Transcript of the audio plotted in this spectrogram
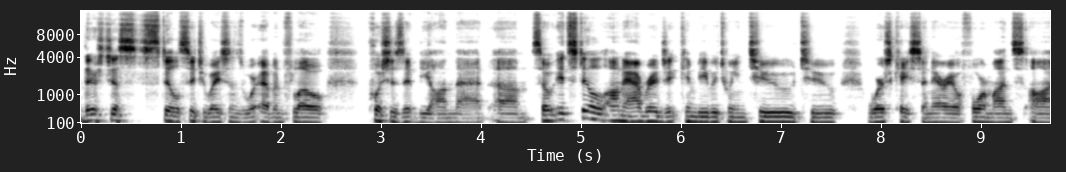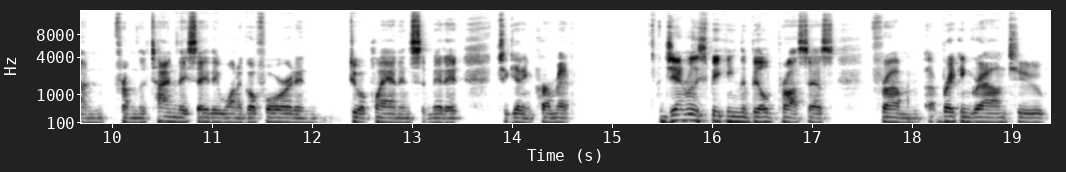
there's just still situations where ebb and flow pushes it beyond that. Um, so it's still on average, it can be between two to worst case scenario, four months on from the time they say they want to go forward and do a plan and submit it to getting permit generally speaking, the build process from uh, breaking ground to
